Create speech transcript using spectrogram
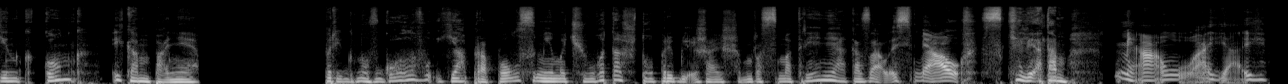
Кинг-Конг и компания. Пригнув голову, я прополз мимо чего-то, что при ближайшем рассмотрении оказалось мяу скелетом. Мяу, ай-яй.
